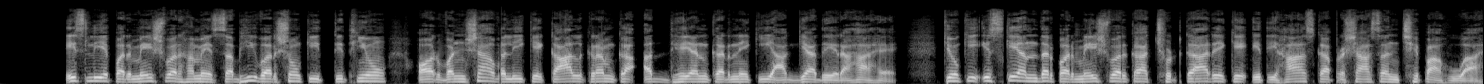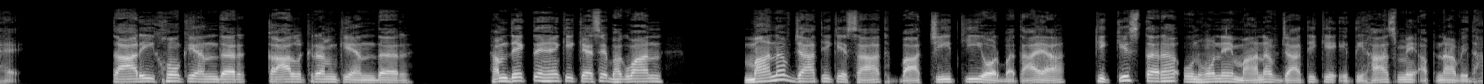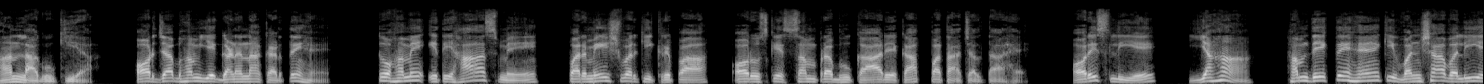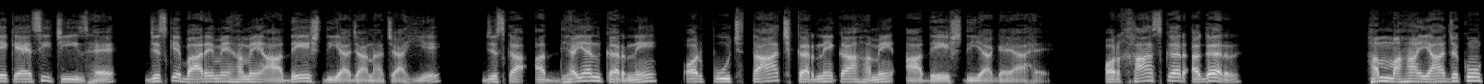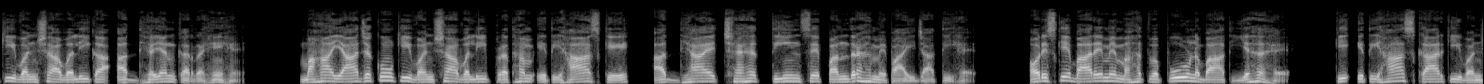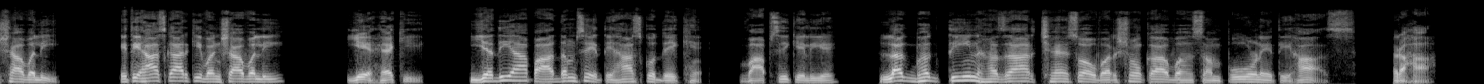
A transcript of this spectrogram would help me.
इसलिए परमेश्वर हमें सभी वर्षों की तिथियों और वंशावली के कालक्रम का अध्ययन करने की आज्ञा दे रहा है, क्योंकि इसके अंदर परमेश्वर का छुटकारे के इतिहास का प्रशासन छिपा हुआ है। तारीखों के अंदर, कालक्रम के अंदर। हम देखते हैं कि कैसे भगवान मानव जाति के साथ बातचीत की और बताया कि किस तरह उन्होंने मानव जाति के इतिहास में अपना विधान लागू किया। और जब हम ये गणना करते हैं तो हमें इतिहास में परमेश्वर की कृपा और उसके संप्रभु कार्य का पता चलता है। और इसलिए यहाँ हम देखते हैं कि वंशावली एक ऐसी चीज़ है, जिसके बारे में हमें आदेश दिया जाना चाहिए, जिसका अध्ययन करने और पूछताछ करने का हमें आदेश दिया गया है। और खासकर अगर हम महायाजकों की वंशावली का अध्ययन कर रहे हैं। महायाजकों की वंशावली प्रथम इतिहास के अध्याय छह तीन से पंद्रह में पाई जाती है। और इसके बारे में महत्वपूर्ण बात यह है कि इतिहासकार की वंशावली, इतिहासकार की वंशावली यह है कि यदि आप आदम से इतिहास को देखें, वापसी के लिए, लगभग तीन हज़ार छह सौ वर्षों का वह संपूर्ण इतिहास रहा।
